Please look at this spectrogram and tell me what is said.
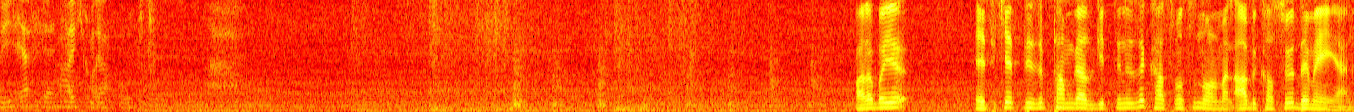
Nächstes fährt fahre ja ich toll. wieder Auto. Arabayı etiket dizip tam gaz gittiğinizde kasması normal. Abi kasıyor demeyin yani.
